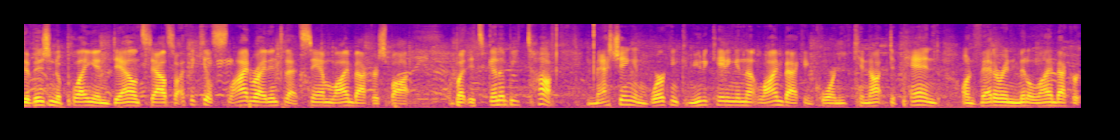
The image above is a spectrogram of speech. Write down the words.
division to play in down south. So I think he'll slide right into that Sam linebacker spot. But it's going to be tough meshing and working, communicating in that linebacking core, and you cannot depend on veteran middle linebacker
